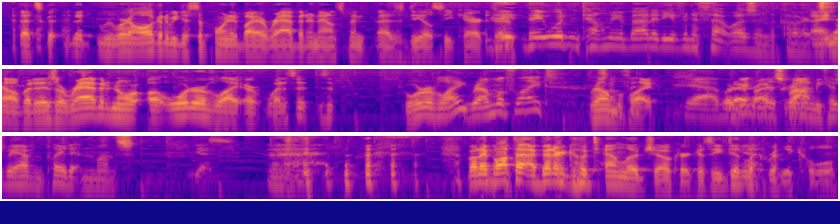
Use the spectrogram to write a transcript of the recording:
That's. That we're all going to be disappointed by a rabbit announcement as DLC character. They, they wouldn't tell me about it even if that was in the cards. I know, but there's a rabbit in or, uh, Order of Light, or what is it? Is it Order of Light? Realm of Light. Realm of Light. Yeah, we're Whatever, getting this wrong because we haven't played it in months. Yes. But I bought that. I better go download Joker because he did look really cool.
